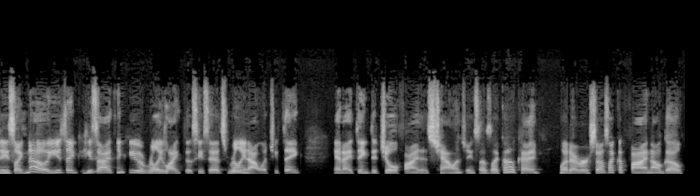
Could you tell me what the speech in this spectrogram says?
And he's like, no, you think, he's, I think you really like this. He said, it's really not what you think. And I think that you'll find it's challenging. So I was like, okay, whatever. So I was like, oh, fine, I'll go.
